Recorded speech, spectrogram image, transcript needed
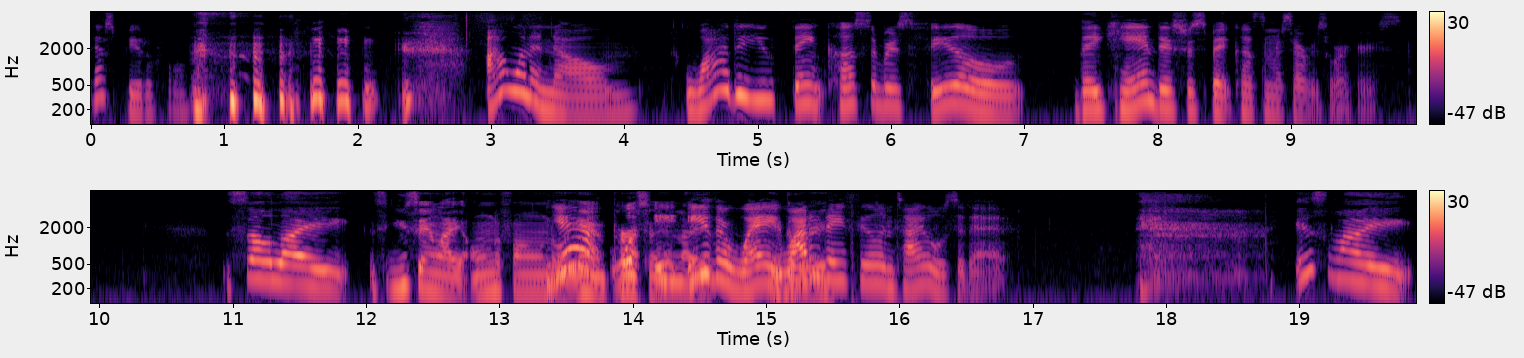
That's beautiful. I want to know why do you think customers feel they can disrespect customer service workers? So like you saying like on the phone or yeah, in person? well, e- like, either way, either why way. do they feel entitled to that? it's like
